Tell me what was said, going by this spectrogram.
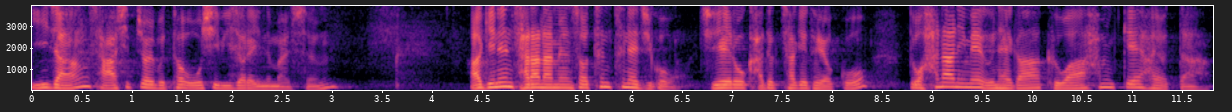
2장 40절부터 52절에 있는 말씀. 아기는 자라나면서 튼튼해지고 지혜로 가득 차게 되었고 또 하나님의 은혜가 그와 함께 하였다.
